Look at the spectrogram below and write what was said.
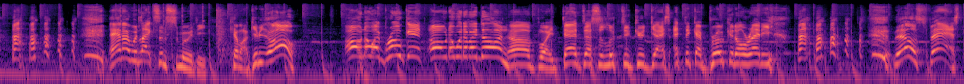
and I would like some smoothie. Come on, give me... Oh! Oh, no, I broke it. Oh, no, what have I done? Oh, boy, that doesn't look too good, guys. I think I broke it already. that was fast.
